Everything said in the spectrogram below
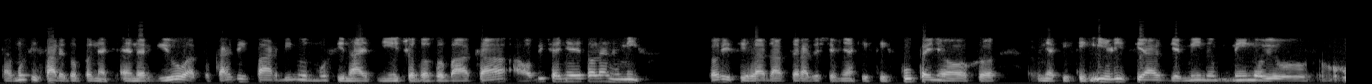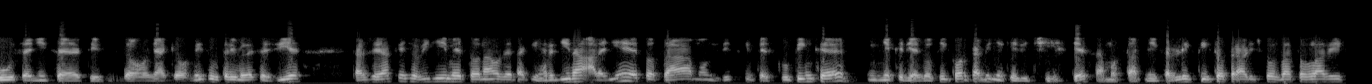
tak musí stále doplňať energiu a to každých pár minút musí nájsť niečo do zobáka a obyčajne je to len hmyz, ktorý si hľadá teraz ešte v nejakých tých kúpeňoch, v nejakých tých ihliciach, kde minu, minujú húsenice tých, do nejakého hmyzu, ktorý v lese žije. Takže ja keď ho vidíme, je to naozaj taký hrdina, ale nie je to sám, on vždy v tej skupinke, niekedy aj so sikorkami, niekedy čiste, samostatný krlík týchto králičkov zlatohlavých,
